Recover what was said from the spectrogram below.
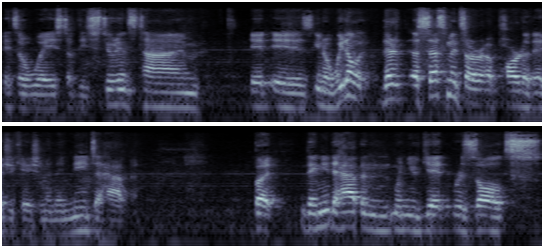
It's a waste of these students' time. It is, you know, we don't, their assessments are a part of education and they need to happen. But they need to happen when you get results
